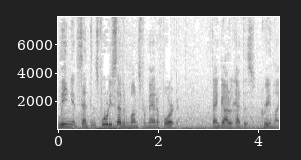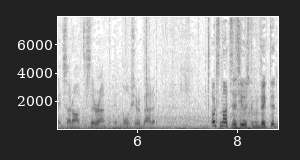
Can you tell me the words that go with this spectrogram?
Lenient sentence, 47 months for Manafort. Thank God we got this green light, so I don't have to sit around and bullshit about it. Oh, What's nuts is he was convicted.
